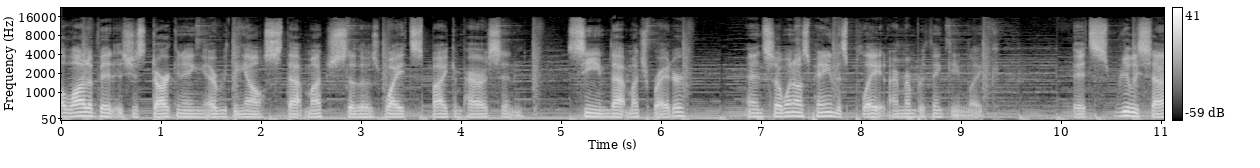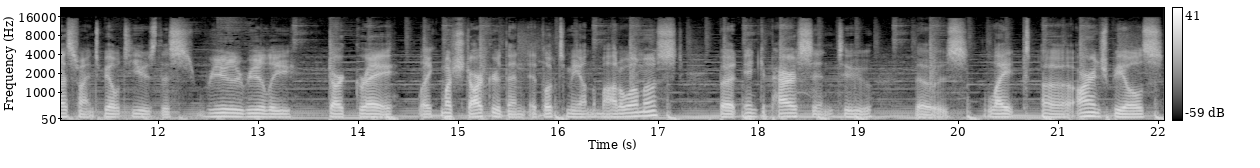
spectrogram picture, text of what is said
a lot of it is just darkening everything else that much so those whites by comparison seem that much brighter. And so when I was painting this plate, I remember thinking like it's really satisfying to be able to use this really really dark gray, like much darker than it looked to me on the model almost. But in comparison to those light uh, orange peels,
